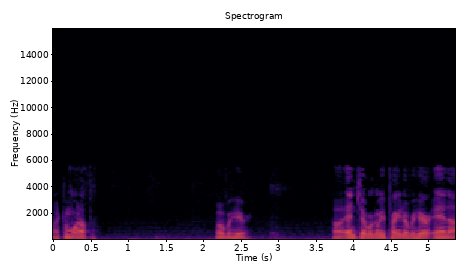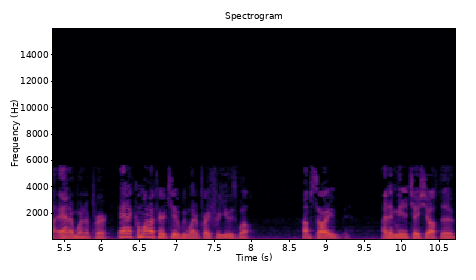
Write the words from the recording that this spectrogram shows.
Uh, come on up over here. Uh, Ento, we're going to be praying over here, and uh, Anna want to pray. Anna, come on up here too. We want to pray for you as well. I'm sorry, I didn't mean to chase you off the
